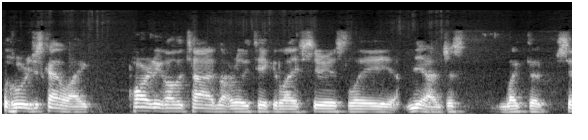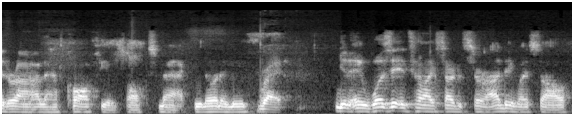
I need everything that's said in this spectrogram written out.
who were just kind of like partying all the time, not really taking life seriously. Yeah, just like to sit around and have coffee and talk smack. You know what I mean? Right. You know, it wasn't until I started surrounding myself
